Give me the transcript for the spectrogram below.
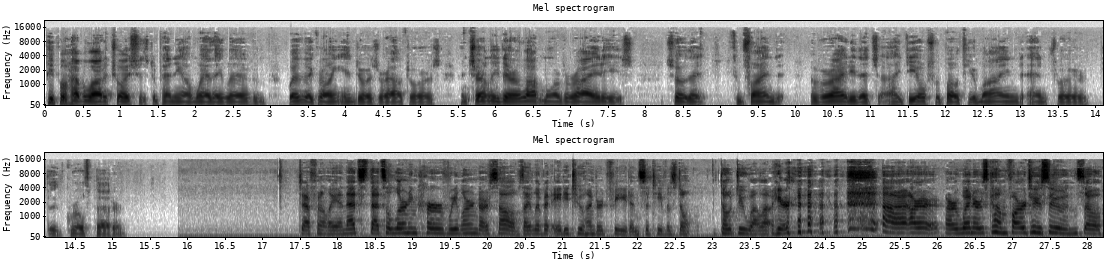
people have a lot of choices depending on where they live and whether they're growing indoors or outdoors. And certainly there are a lot more varieties so that you can find a variety that's ideal for both your mind and for the growth pattern. Definitely, and that's that's a learning curve we learned ourselves. I live at 8,200 feet, and sativas don't don't do well out here. uh, our our winters come far too soon. So,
